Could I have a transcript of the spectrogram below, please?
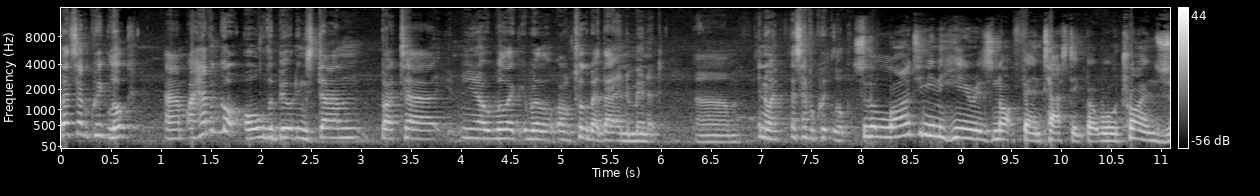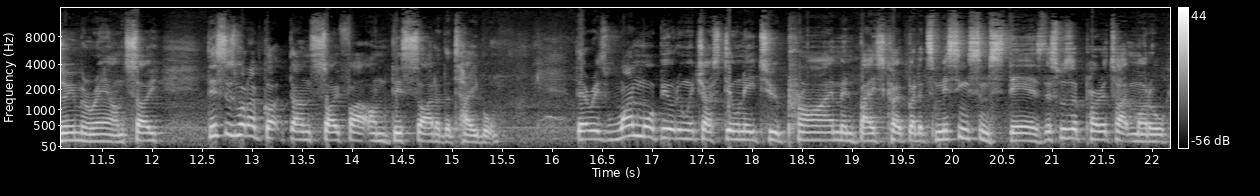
let's have a quick look. Um, I haven't got all the buildings done, but uh, you know, we'll, we'll, I'll talk about that in a minute. Um, anyway, let's have a quick look. So the lighting in here is not fantastic, but we'll try and zoom around. So this is what I've got done so far on this side of the table. There is one more building which I still need to prime and base coat, but it's missing some stairs. This was a prototype model,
